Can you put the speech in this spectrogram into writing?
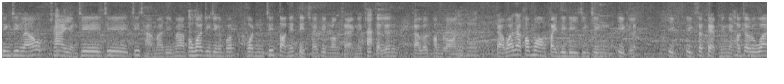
จริง ๆ แล้วใช่อย่างที่ที่ที่ถามมาดีมาก เพราะว่าจริงๆเพราะคนที่ตอนนี้ติดใช้ฟิล์มกรองแสงเนี่ยคิดแต่เรื่องการลดความร้อน อือฮึแต่ว่าถ้าเขามองไปดีๆ จริง ๆ อีกละอีกอีกสเต็ปหนึ่งเนี่ยอือฮึเขาจะรู้ว่า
